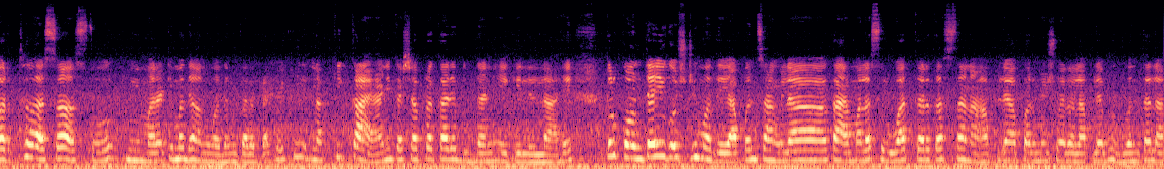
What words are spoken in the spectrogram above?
अर्थ असा असतो मी मराठीमध्ये अनुवादन करत आहे की नक्की काय आणि कशा प्रकारे बुद्धांनी हे केलेलं आहे. तर कोणत्याही गोष्टीमध्ये आपण चांगल्या कामाला सुरुवात करत असताना आपल्या परमेश्वराला आपल्या भगवंताला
